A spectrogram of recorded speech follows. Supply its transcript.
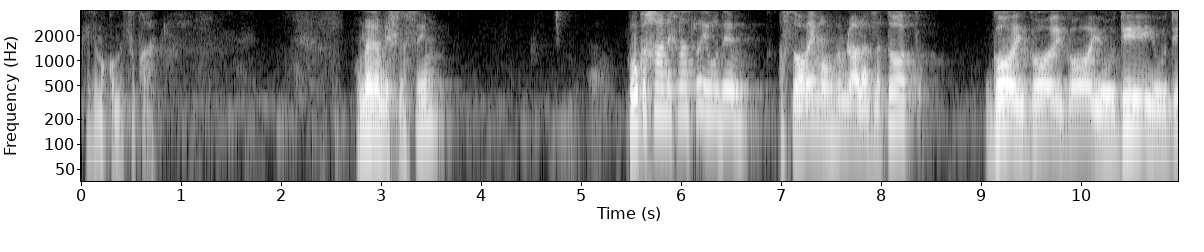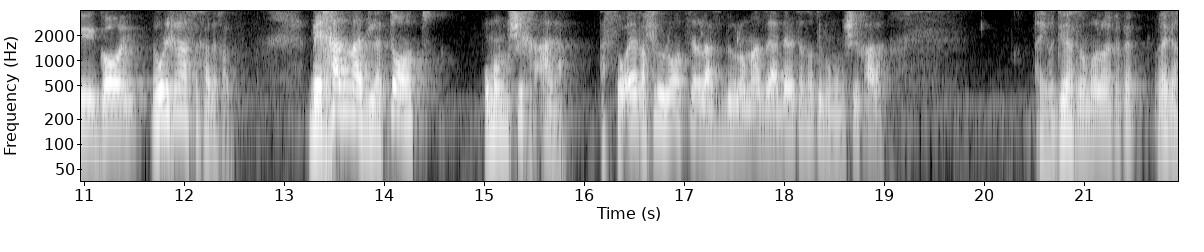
כי זה מקום מסוכן. אומר, הם נכנסים, והוא ככה נכנס ליהודים. הסוהרים אומרים לו על הדלתות, גוי, גוי, גוי, יהודי, יהודי, גוי, והוא נכנס אחד אחד. באחד מהדלתות הוא ממשיך הלאה. הסוהר אפילו לא עוצר להסביר לו מה זה הדלת הזאת, והוא ממשיך הלאה. היהודי הזה אומר לו, רגע,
